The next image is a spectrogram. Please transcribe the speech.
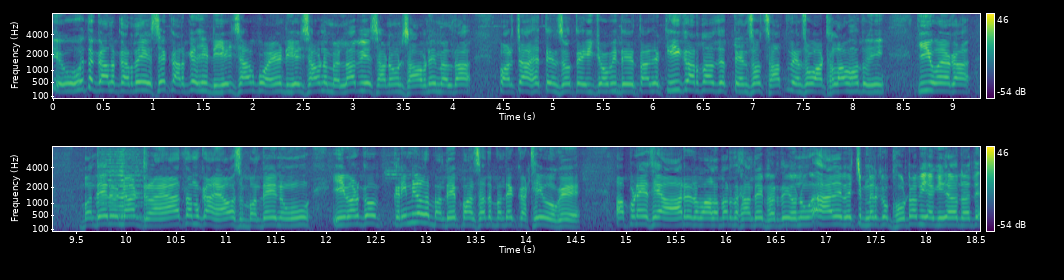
ਇਹ ਉਹ ਤਾਂ ਗੱਲ ਕਰਦੇ ਇਸੇ ਕਰਕੇ ਅਸੀਂ ਡੀਆਈ ਸਾਹਿਬ ਕੋ ਆਏ ਡੀਆਈ ਸਾਹਿਬ ਨੇ ਮਿਲਣਾ ਵੀ ਇਹ ਸਾਨੂੰ ਇਨਸਾਫ ਨਹੀਂ ਮਿਲਦਾ। ਪਰਚਾ ਇਹ 323 24 ਦੇਤਾ। ਜੇ ਕੀ ਕਰਦਾ ਜੇ 307 308 ਲਾਓ ਹਾਂ ਤੁਸੀਂ। ਕੀ ਹੋਏਗਾ? ਬੰਦੇ ਨੂੰ ਇੰਨਾ ਡਰਾਇਆ ਧਮਕਾਇਆ ਉਸ ਬੰਦੇ ਨੂੰ। ਈਵਨ ਕੋ ਕ੍ਰਿਮੀਨਲ ਬੰਦੇ ਪੰਜ ਸੱਤ ਬੰਦੇ ਇਕੱਠੇ ਹੋ ਗਏ। ਆਪਣੇ ਹਥਿਆਰ ਰਿਵਾਲਵਰ ਦਿਖਾਉਂਦੇ ਫਿਰਦੇ ਉਹਨੂੰ ਆਹ ਦੇ ਵਿੱਚ ਮੇਰੇ ਕੋਲ ਫੋਟੋ ਵੀ ਹੈਗੀ ਆ ਉਹਨਾਂ ਦੇ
